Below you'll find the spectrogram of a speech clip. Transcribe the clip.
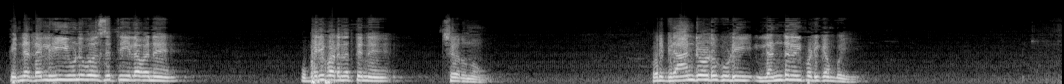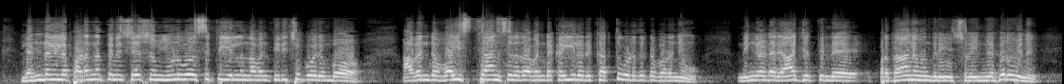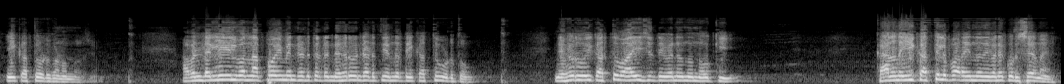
പിന്നെ ഡൽഹി യൂണിവേഴ്സിറ്റിയിൽ അവന് ഉപരിപഠനത്തിന് ചേർന്നു. ഒരു ഗ്രാൻഡോട് കൂടി ലണ്ടനിൽ പഠിക്കാൻ പോയി. ലണ്ടനിലെ പഠനത്തിന് ശേഷം യൂണിവേഴ്സിറ്റിയിൽ നിന്ന് അവൻ തിരിച്ചു പോരുമ്പോ അവന്റെ വൈസ് ചാൻസലർ അവന്റെ കയ്യിൽ ഒരു കത്ത് കൊടുത്തിട്ട് പറഞ്ഞു നിങ്ങളുടെ രാജ്യത്തിന്റെ പ്രധാനമന്ത്രി ശ്രീ നെഹ്റുവിന് ഈ കത്ത് കൊടുക്കണമെന്ന് പറഞ്ഞു. അവൻ ഡൽഹിയിൽ വന്ന് അപ്പോയിന്റ്മെന്റ് എടുത്തിട്ട് നെഹ്റുവിന്റെ അടുത്ത് ചെന്നിട്ട് ഈ കത്ത് കൊടുത്തു. നെഹ്റു ഈ കത്ത് വായിച്ചിട്ട് ഇവനൊന്ന് നോക്കി. കാരണം ഈ കത്തിൽ പറയുന്നത് ഇവനെക്കുറിച്ചാണ്.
